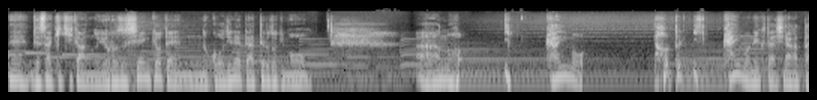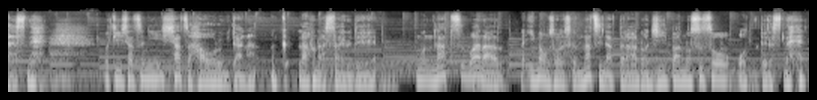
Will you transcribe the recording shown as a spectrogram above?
ね、出先機関のよろず支援拠点のコーディネーターやってる時もあの一回も本当に一回もネクタイしなかったですね。T シャツにシャツ羽織るみたいなラフなスタイルでもう夏場な今もそうですけど夏になったらジーパンの裾を折ってですね。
